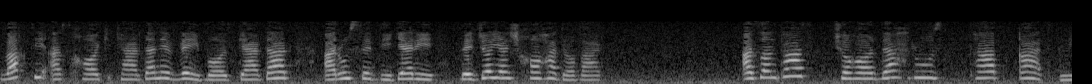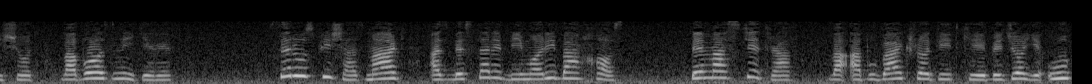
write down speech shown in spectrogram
وقتی از خاک کردن وی بازگردد عروس دیگری به جایش خواهد آورد. از آن پس چهارده روز تب قطع می‌شد و باز می گرفت سه روز پیش از مرگ از بستر بیماری برخاست به مسجد رفت و ابوبکر را دید که به جای او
